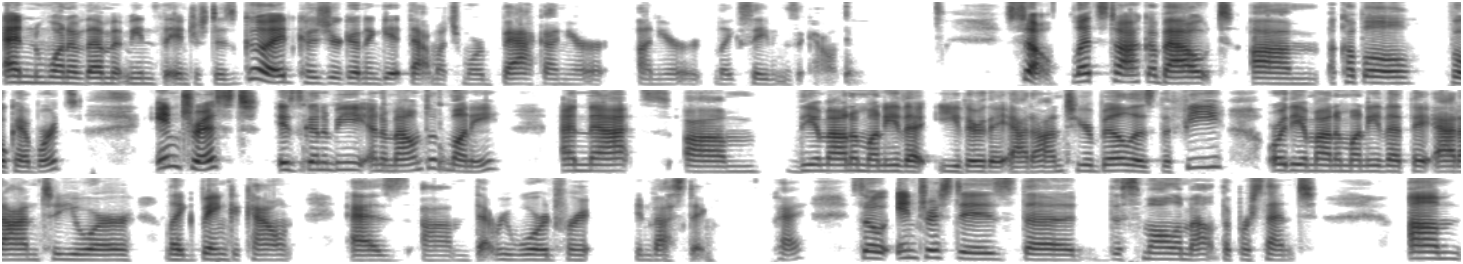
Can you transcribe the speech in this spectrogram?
and one of them it means the interest is good because you're going to get that much more back on your on your like savings account. So let's talk about um, a couple vocab words. Interest is going to be an amount of money, and that's um, the amount of money that either they add on to your bill as the fee, or the amount of money that they add on to your like bank account as um, that reward for investing. Okay, so interest is the the small amount, the percent. Um,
